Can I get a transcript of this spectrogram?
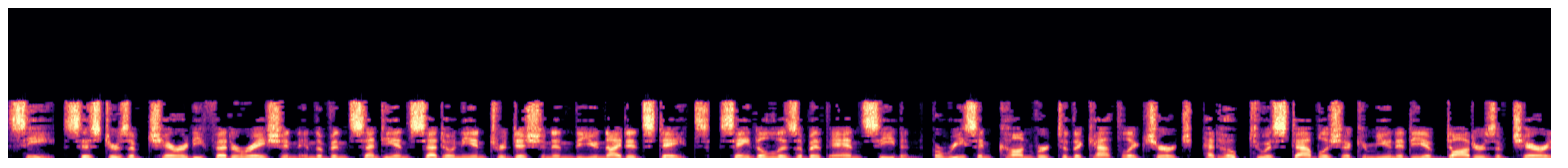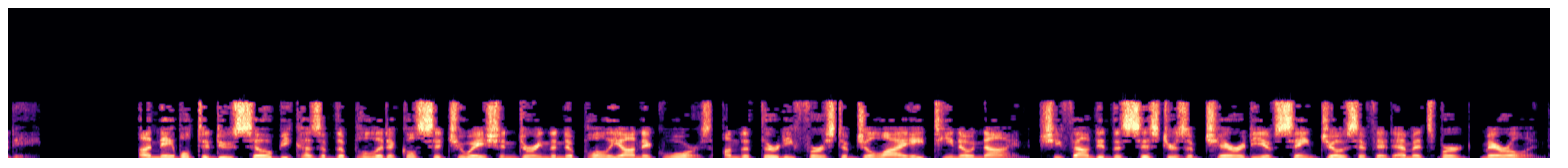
See, Sisters of Charity Federation in the Vincentian Setonian tradition in the United States, St. Elizabeth Ann Seton, a recent convert to the Catholic Church, had hoped to establish a community of Daughters of Charity. Unable to do so because of the political situation during the Napoleonic Wars, on 31 July 1809, she founded the Sisters of Charity of St. Joseph at Emmitsburg, Maryland.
